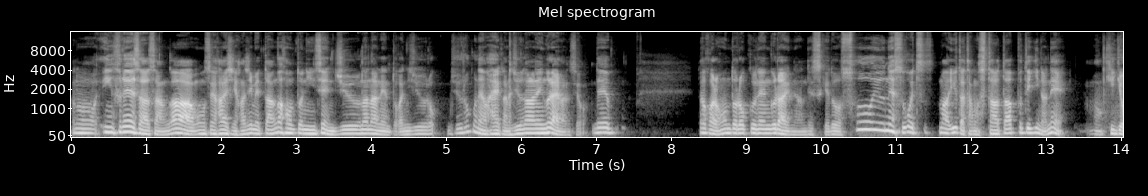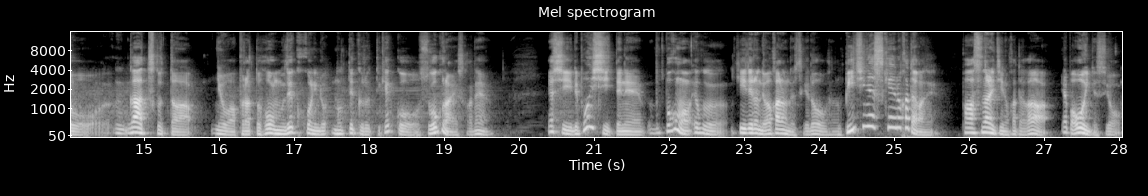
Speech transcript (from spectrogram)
あの、インフルエンサーさんが音声配信始めたんが本当に2017年とか26、16年は早いかな、17年ぐらいなんですよ。で、だから本当6年ぐらいなんですけど、そういうね、すごい、まあ言うたら多分スタートアップ的なね、企業が作った、要はプラットフォームでここに乗ってくるって結構すごくないですかね。やし、で、 Voicy ってね、僕もよく聞いてるんでわかるんですけど、ビジネス系の方がね、パーソナリティの方がやっぱ多いんですよ。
